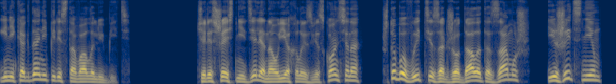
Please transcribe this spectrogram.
и никогда не переставала любить». Через шесть недель она уехала из Висконсина, чтобы выйти за Джо Даллета замуж и жить с ним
